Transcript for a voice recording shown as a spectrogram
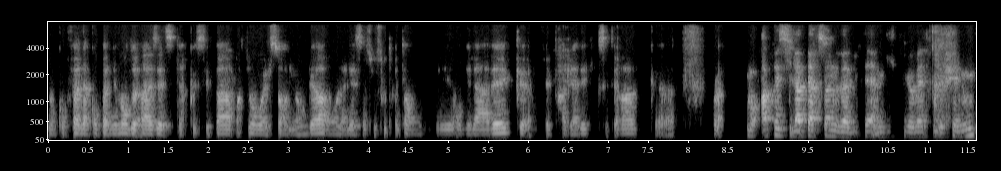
donc on fait un accompagnement de A à Z, c'est-à-dire que c'est pas à partir du moment où elle sort du hangar, on la laisse à ce sous-traitant, on, est là avec, on fait le trajet avec, etc. Euh, voilà. Bon, après, si la personne veut habiter à 1000 km de chez nous,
